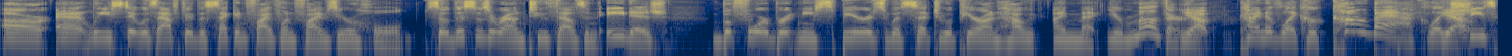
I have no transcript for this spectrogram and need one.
or at least it was after the second 5150 hold. So this was around 2008 ish before Britney Spears was set to appear on How I Met Your Mother. Yep. Kind of like her comeback. Like Yep. she's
